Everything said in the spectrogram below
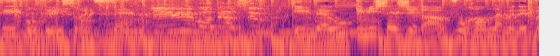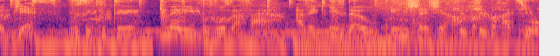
De vous virer sur une scène. J'ai eu mon Yves Daou et Michel Girard vous rendent la monnaie de votre pièce. Vous écoutez Mêlez-vous de vos affaires avec Yves Daou et Michel Girard. Cube Radio.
